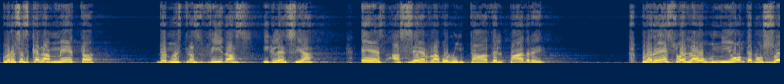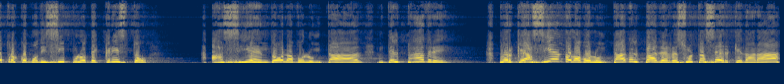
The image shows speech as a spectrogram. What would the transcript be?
Por eso es que la meta de nuestras vidas, iglesia, es hacer la voluntad del Padre. Por eso es la unión de nosotros como discípulos de Cristo, haciendo la voluntad del Padre. Porque haciendo la voluntad del Padre resulta ser que dará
